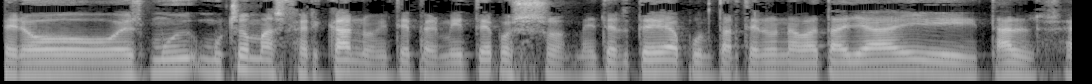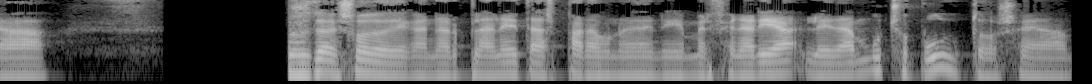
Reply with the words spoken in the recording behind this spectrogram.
pero es muy, mucho más cercano y te permite, pues eso, meterte, apuntarte en una batalla y tal. O sea, eso de ganar planetas para una mercenaria le da mucho punto. O sea,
